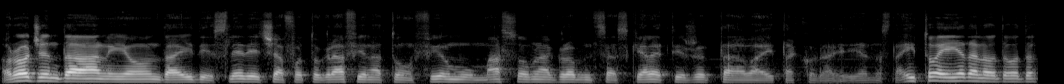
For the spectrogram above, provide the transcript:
rođendan i onda ide sljedeća fotografija na tom filmu, masovna grobnica, skeleti žrtava i tako dalje. Jednostavno. I to je jedan od, od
